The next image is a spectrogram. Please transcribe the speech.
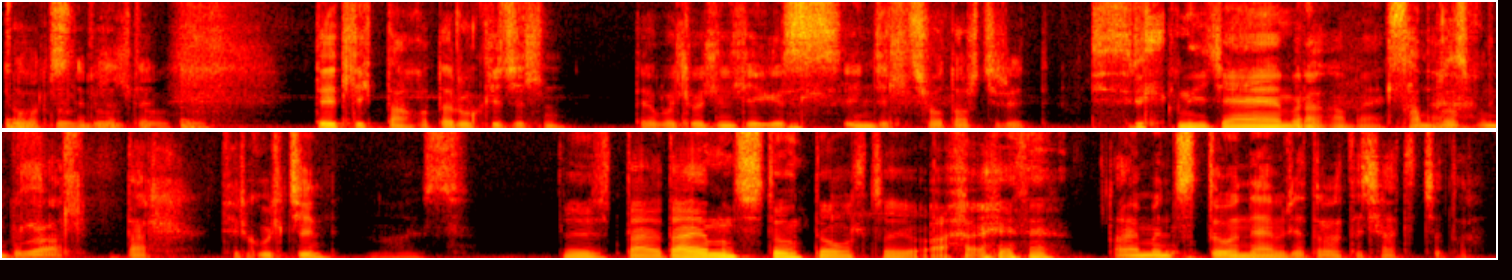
тоглож байсан юм л дээ. Дээдлигт анх удаа руки жилнэ. Тэгээ волейболын лигээс энэ жил шууд орж ирээд Тесрэлтэн гэж амар байгаа байна. самраас бөмбөг алдаар тэргүүлж байна. Nice. Тэгээ Diamond Stone-тэй уулзаа юу. Diamond Stone амар ядаргатай чатчихад байгаа.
